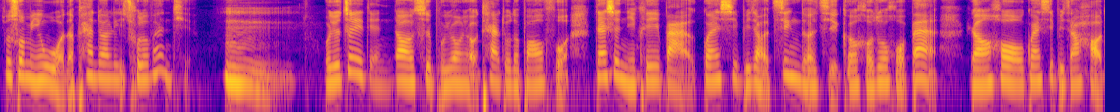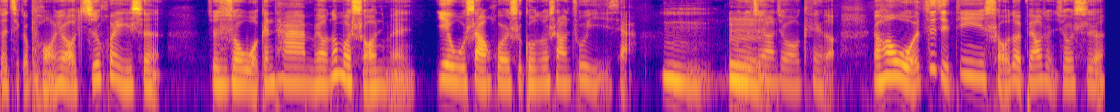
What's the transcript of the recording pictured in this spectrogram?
就说明我的判断力出了问题。嗯，我觉得这一点你倒是不用有太多的包袱，但是你可以把关系比较近的几个合作伙伴，然后关系比较好的几个朋友知会一声，就是说我跟他没有那么熟，你们业务上或者是工作上注意一下。嗯，我觉得这样就 OK 了。然后我自己定义熟的标准就是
